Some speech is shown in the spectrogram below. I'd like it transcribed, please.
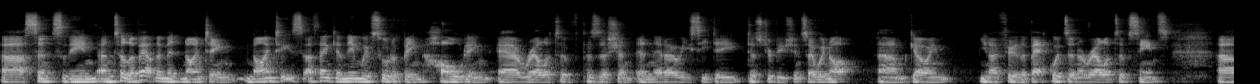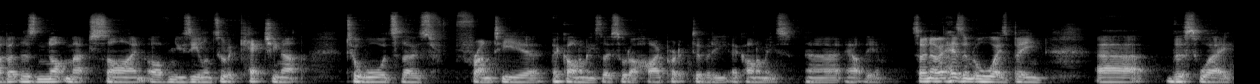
uh, since then until about the mid 1990s, I think. And then we've sort of been holding our relative position in that OECD distribution. So we're not um, going, you know, further backwards in a relative sense, uh, but there's not much sign of New Zealand sort of catching up towards those frontier economies, those sort of high productivity economies uh, out there. So, no, it hasn't always been uh, this way.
